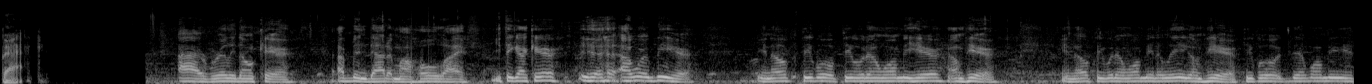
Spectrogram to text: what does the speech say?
back. I really don't care. I've been doubted my whole life. You think I care? Yeah, I wouldn't be here. You know, people people didn't want me here. I'm here. You know, people didn't want me in the league. I'm here. People didn't want me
